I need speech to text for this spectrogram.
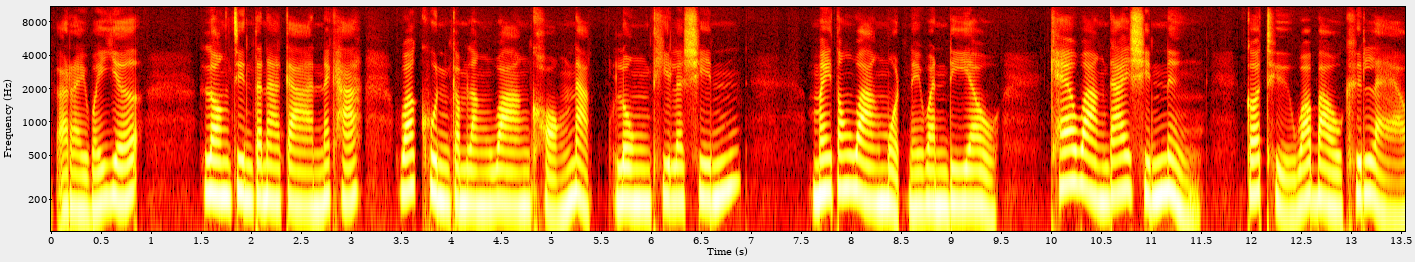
กอะไรไว้เยอะ ลองจินตนาการนะคะ ว่าคุณกำลังวางของหนักลงทีละชิ้น ไม่ต้องวางหมดในวันเดียว แค่วางได้ชิ้นหนึ่ง ก็ถือว่าเบาขึ้นแล้ว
